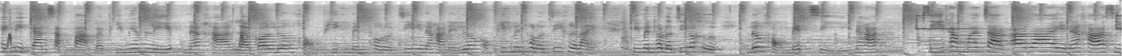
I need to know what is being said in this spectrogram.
เทคนิคการสักปากแบบพรีเมียมลิฟนะคะ แล้วก็เรื่องของ pigmentology นะคะ ในเรื่องของ pigmentology คืออะไร pigmentology ก็คือเรื่องของเม็ดสีนะคะ สีทำมาจากอะไรนะคะ สี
